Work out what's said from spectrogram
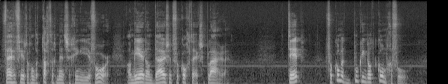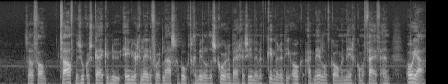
4580 mensen gingen hiervoor. Al meer dan 1000 verkochte exemplaren. Tip: voorkom het Booking.com gevoel. Zo van 12 bezoekers kijken nu, 1 uur geleden voor het laatst geboekt. Gemiddelde score bij gezinnen met kinderen die ook uit Nederland komen 9,5. En oh ja,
